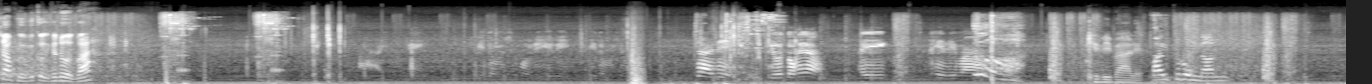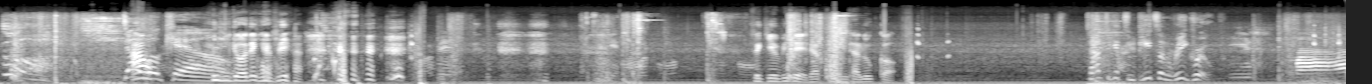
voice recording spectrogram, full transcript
ชอบผืนไปกดกระโดดวะพี่โดนช่วยพี่พี่พี่โดนช่วยใช่ดิอยู่ตรงนี้น่ะไอ้เคดีมาเคบีบาเลยไปตรงนั้น Double ยิง kill. โดนได้ไงเนี่ยพี่เห็นโอ้โหสกิลพิเศษครับยิงทะลุเกาะ Time to get some pizza and regroup. Is my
